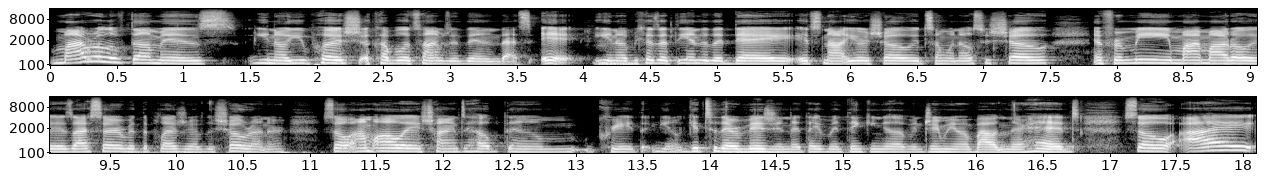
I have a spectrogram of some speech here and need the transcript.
my rule of thumb is, you know, you push a couple of times and then that's it, you know, mm-hmm. because at the end of the day, it's not your show, it's someone else's show. And for me, my motto is I serve at the pleasure of the showrunner. So I'm always trying to help them create, the, you know, get to their vision that they've been thinking of and dreaming about in their heads. So I,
